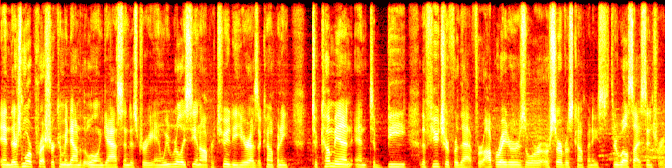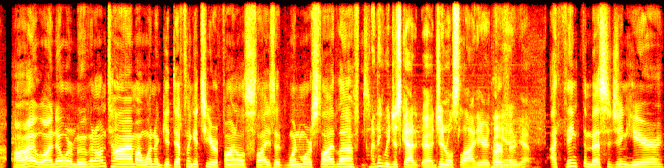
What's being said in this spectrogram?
And there's more pressure coming down to the oil and gas industry, and we really see an opportunity here as a company to come in and to be the future for that for operators or, or service companies through WellSiteSentry. All right. Well, I know we're moving on time. I want to get definitely get to your final slide. Is there one more slide left? I think we just got a general slide here. Perfect. Yeah. I think the messaging here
